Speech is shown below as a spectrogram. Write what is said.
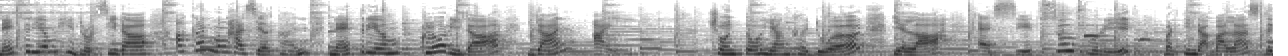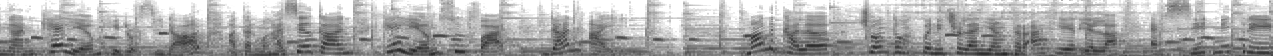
natrium hidroksida akan menghasilkan natrium klorida dan air. Contoh yang kedua ialah asid sulfurik bertindak balas dengan kalium hidroksida akan menghasilkan kalium sulfat dan air. Manakala contoh peneutralan yang terakhir ialah asid nitrik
